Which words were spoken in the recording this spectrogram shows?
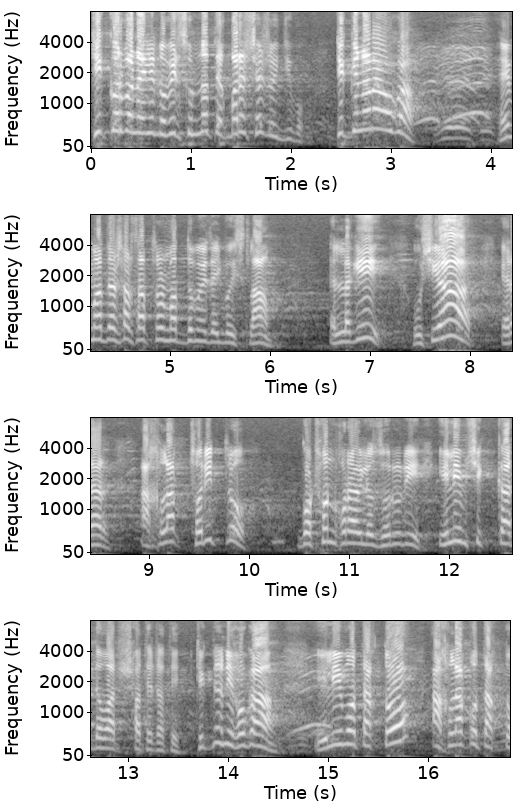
ঠিক করবা নাইলে নবীর শূন্যত একবারে শেষ হয়ে যাব। ঠিক কিনা না ঠিক এই মাদ্রাসার ছাত্রের মাধ্যমে যাইব ইসলাম। এর লাগি হুশিয়ার। এরার আখলাক চরিত্র গঠন করা হইল জরুরি, ইলিম শিক্ষা দেওয়ার সাথে সাথে। ঠিক না নি হোকা ইলিমও থাকতো আখলাকও থাকতো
